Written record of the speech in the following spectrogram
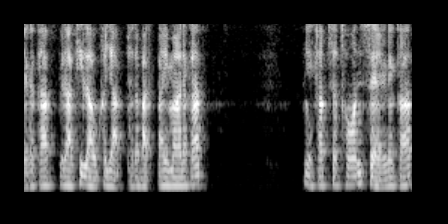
งนะครับ เวลาที่เราขยับธนบัตรไปมานะครับนี่ครับสะท้อนแสงนะครับ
